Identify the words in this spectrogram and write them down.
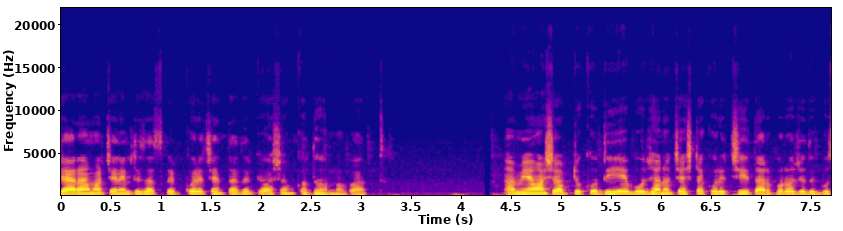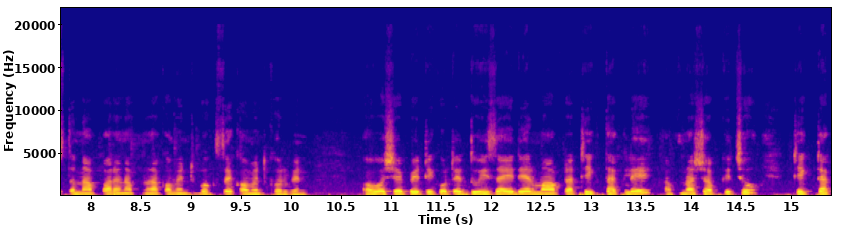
যারা আমার চ্যানেলটি সাবস্ক্রাইব করেছেন, তাদেরকে অসংখ্য ধন্যবাদ। আমি আমার সবটুকু দিয়ে বোঝানোর চেষ্টা করেছি। তারপরেও যদি বুঝতে না পারেন, আপনারা কমেন্ট বক্সে কমেন্ট করবেন। অবশ্যই পেটিকোটের দুই সাইডের মাপটা ঠিক থাকলেই আপনার সব কিছু ঠিকঠাক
